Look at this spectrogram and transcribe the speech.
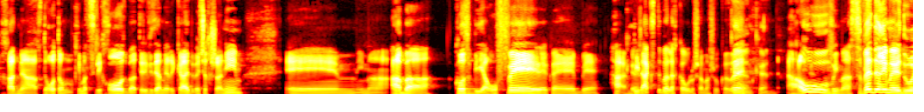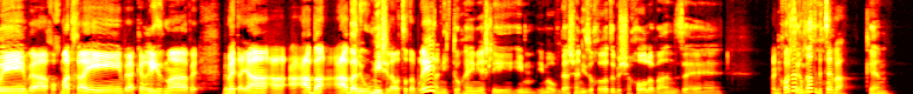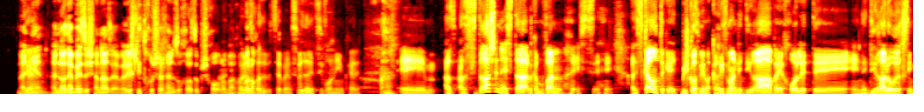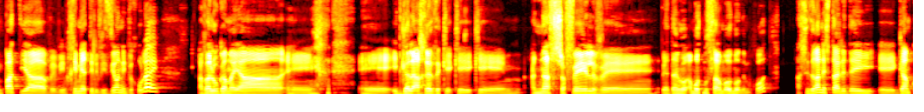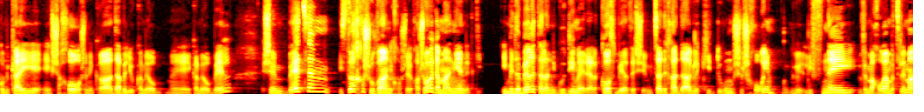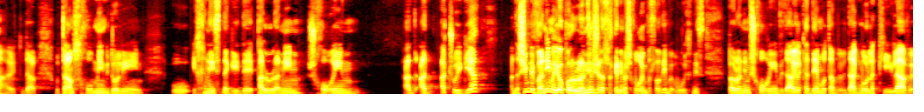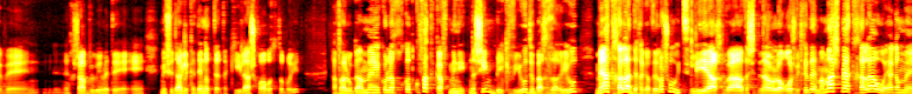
אחד מהסדרות הכי מצליחות בטלוויזיה האמריקאית במשך שנים, אה, עם האבא קוסבי הרופא, אה, כן. איך קראו לו שם משהו כזה? כן, כן. האהוב, כן. עם הסוודרים הידועים, והחוכמת חיים, והכריזמה, ובאמת היה האבא, האבא הלאומי של ארה"ב. אני תוהה אם יש לי, עם, עם העובדה שאני זוכר את זה בשחור לבן, זה... אני חושב שאני זוכר את זה נכון. בצבע. כן? מעניין. כן. אני לא יודע באיזה שנה זה, אבל יש לי תחושה שאני זוכר את זה בשחור לבן. אני יכול לזכור את זה בצבע, עם סוודרים צבעוניים כאלה. אמ, אז, אז הסדרה שנעשתה, וכמובן, אז הזכרנו את ביל קוסבי עם הכריזמה הנדירה, והיכולת אה, אה, נדירה לעורר סימפתיה, ועם כימיה טלוויזיונית וכולי, אבל הוא גם היה, אה, התגלה אחרי זה כאנס שפל, ועדיין אמות מוסר מאוד מאוד נמוכות. הסדרה נעשתה על ידי אה, גם קומיקאי אה, שחור שנקרא W קמאו בל, שבעצם היא סדרה חשובה אני חושב, חשובה וגם מעניינת, כי היא מדברת על הניגודים האלה, על הקוסבי הזה, שמצד אחד דאג לקידום של שחורים, mm. לפני ומאחורי המצלמה, אתה יודע, הוא תרם סכומים גדולים, הוא הכניס נגיד אה, פעלולנים שחורים עד, עד, עד שהוא הגיע, אנשים לבנים היו פעלולנים של השחקנים השחורים בסרטים, והוא הכניס פעלולנים שחורים ודאג לקדם אותם ודאג מאוד לקהילה ונחשב באמת אה, אה, מי שדאג לקדם את הקהילה השחורה בארצות הברית. אבל הוא גם אה, כל כל תקופה תקף מינית נשים בעקביות ובאכזריות מההתחלה דרך אגב זה לא שהוא הצליח ואז השתנה לו לראש והתחיל זה ממש מההתחלה הוא היה גם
